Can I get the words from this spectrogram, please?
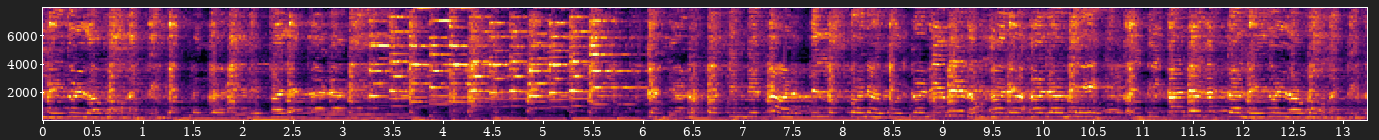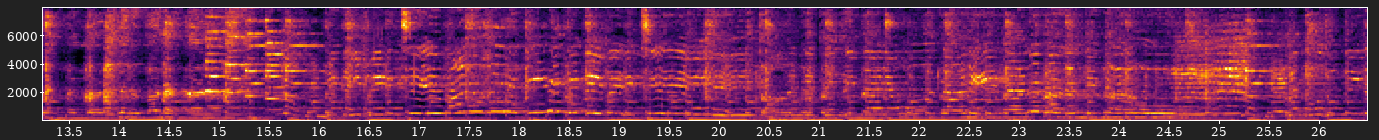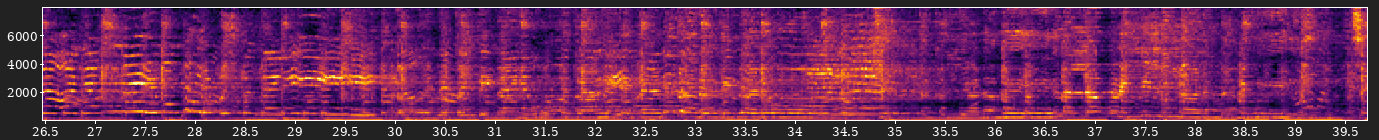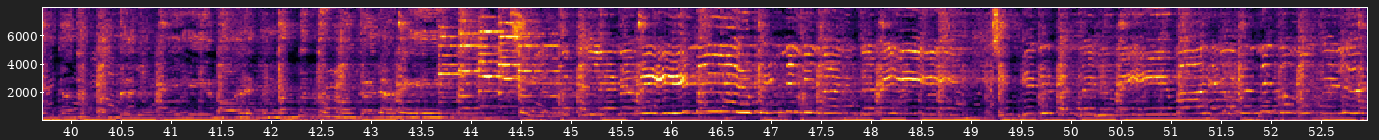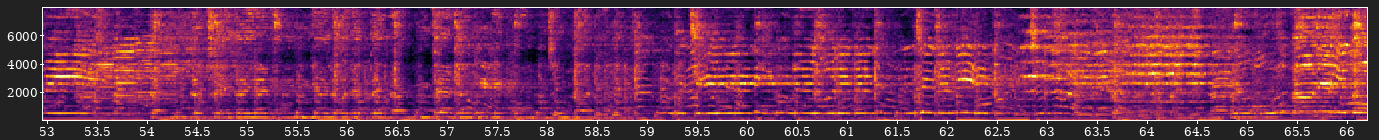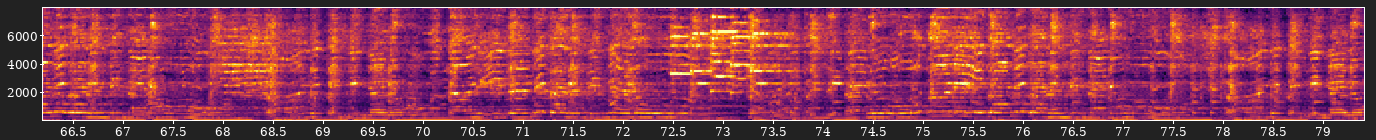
കണ്ണിലുള്ള മോഹത്തിൻ വണ്ണങ്ങളിലെ പല തരമേ കല്യാണം ചിലയണിഞ്ഞലോരത്തെ നഞ്ചണി കൊഞ്ചും നാടിലെ No.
